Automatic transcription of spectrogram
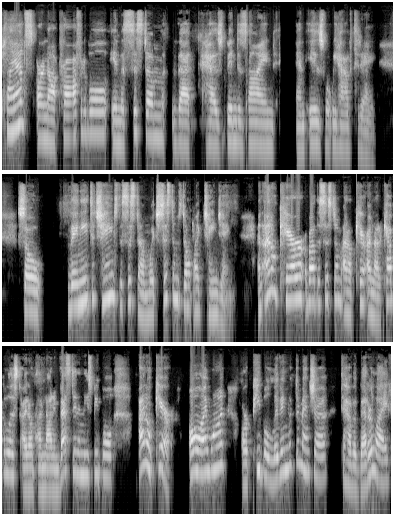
plants are not profitable in the system that has been designed and is what we have today. So they need to change the system which systems don't like changing and I don't care about the system. I don't care. I'm not a capitalist. I don't I'm not invested in these people. I don't care. All I want are people living with dementia to have a better life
